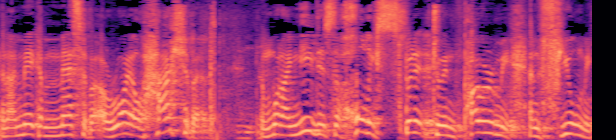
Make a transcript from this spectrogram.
And I make a mess of it, a royal hash of it. And what I need is the Holy Spirit to empower me and fuel me.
